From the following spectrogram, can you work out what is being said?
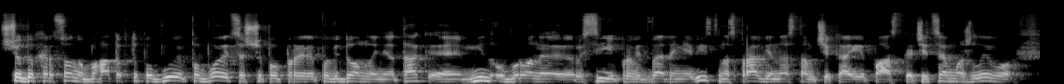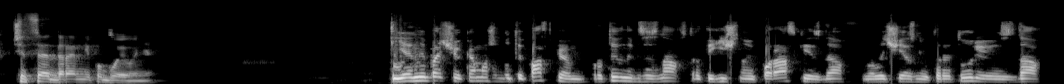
щодо Херсону. Багато хто побоює- побоюється, що, попри повідомлення, так е, Міноборони Росії про відведення військ, насправді нас там чекає пастка. Чи це можливо, чи це даремні побоювання? Я не бачу, яка може бути пастка. Противник зазнав стратегічної поразки, здав величезну територію, здав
